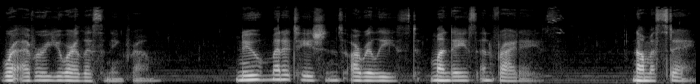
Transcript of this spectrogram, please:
wherever you are listening from. New meditations are released Mondays and Fridays. Namaste.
